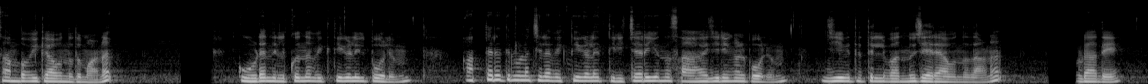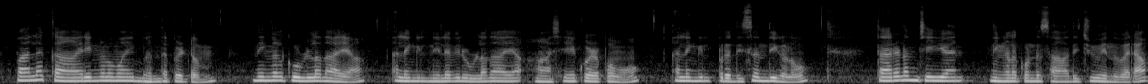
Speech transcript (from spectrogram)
സംഭവിക്കാവുന്നതുമാണ്. കൂടെ നിൽക്കുന്ന വ്യക്തികളിൽ പോലും അത്തരത്തിലുള്ള ചില വ്യക്തികളെ തിരിച്ചറിയുന്ന സാഹചര്യങ്ങൾ പോലും ജീവിതത്തിൽ വന്നു ചേരാവുന്നതാണ് കൂടാതെ പല കാര്യങ്ങളുമായി ബന്ധപ്പെട്ടും നിങ്ങൾക്കുള്ളതായ അല്ലെങ്കിൽ നിലവിലുള്ളതായ ആശയക്കുഴപ്പമോ അല്ലെങ്കിൽ പ്രതിസന്ധികളോ തരണം ചെയ്യാൻ നിങ്ങളെക്കൊണ്ട് സാധിച്ചു എന്ന് വരാം.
